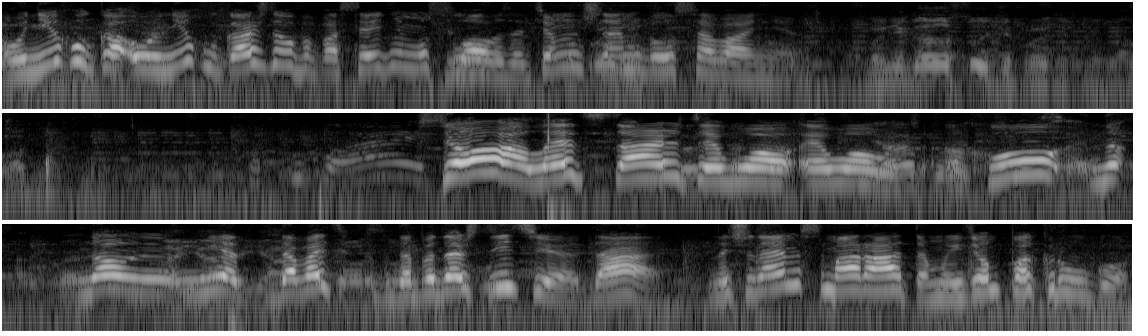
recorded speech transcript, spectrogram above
У них у, ка- у них у каждого по последнему слову. Затем начинаем голосование. Ну не голосуйте против меня, ладно? Все, let's start a, wo- a vote. Who... No, no, нет, давайте, да подождите, да. Начинаем с Марата, мы идем по кругу.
